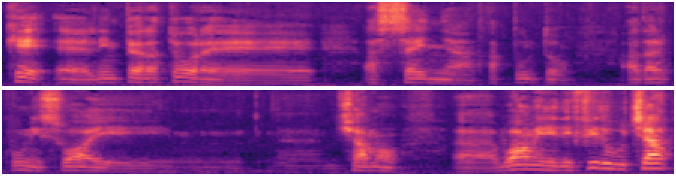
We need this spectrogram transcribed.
che eh, l'imperatore assegna appunto ad alcuni suoi eh, diciamo eh, uomini di fiducia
